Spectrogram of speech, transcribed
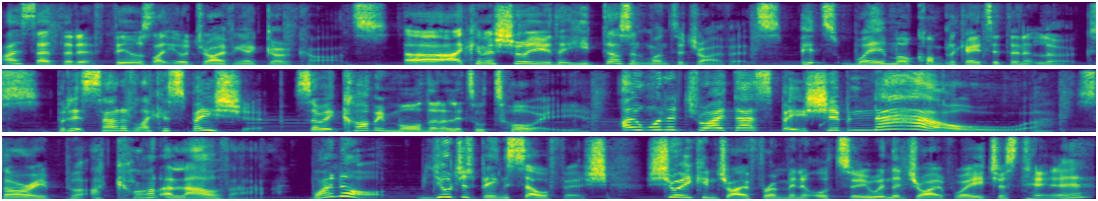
I said that it feels like you're driving a go kart. Uh, I can assure you that he doesn't want to drive it. It's way more complicated than it looks. But it sounded like a spaceship, so it can't be more than a little toy. I want to drive that spaceship now! Sorry, but I can't allow that. Why not? You're just being selfish. Sure, he can drive for a minute or two in the driveway just here.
